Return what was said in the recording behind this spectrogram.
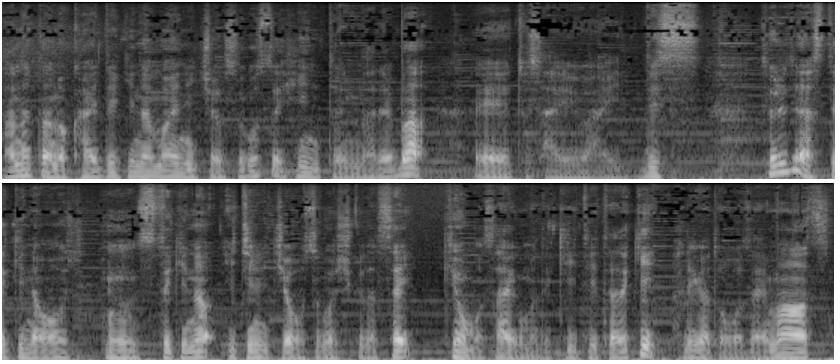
あなたの快適な毎日を過ごすヒントになれば、えー、と幸いです。それでは素敵なお、うん、素敵な一日をお過ごしください。今日も最後まで聞いていただきありがとうございます。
